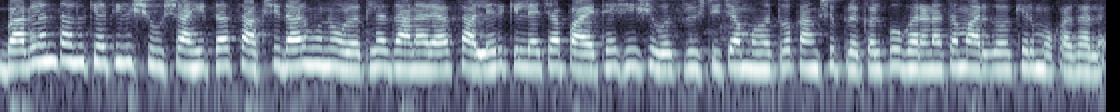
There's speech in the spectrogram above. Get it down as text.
बागलान तालुक्यातील शिवशाहीचा साक्षीदार म्हणून ओळखल्या जाणाऱ्या साल्हेर किल्ल्याच्या पायथ्याशी शिवसृष्टीच्या महत्वाकांक्षी प्रकल्प उभारण्याचा मार्ग अखेर मोकळा झालाय.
